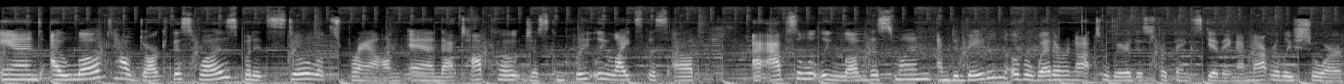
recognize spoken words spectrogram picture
and I loved how dark this was, but it still looks brown, and that top coat just completely lights this up. I absolutely love this one. I'm debating over whether or not to wear this for Thanksgiving. I'm not really sure,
